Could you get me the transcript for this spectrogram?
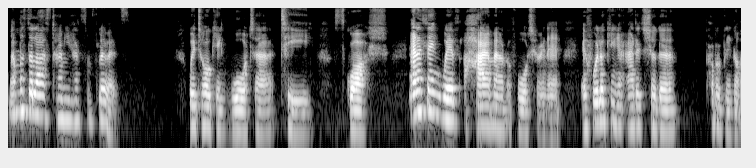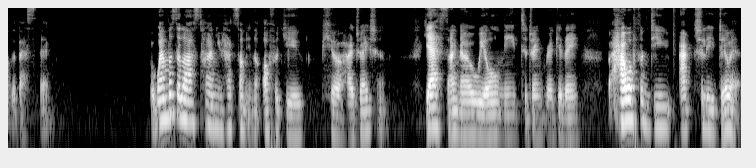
When was the last time you had some fluids? We're talking water, tea, squash, anything with a high amount of water in it. If we're looking at added sugar, probably not the best thing. But when was the last time you had something that offered you pure hydration? Yes, I know we all need to drink regularly, but how often do you actually do it?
